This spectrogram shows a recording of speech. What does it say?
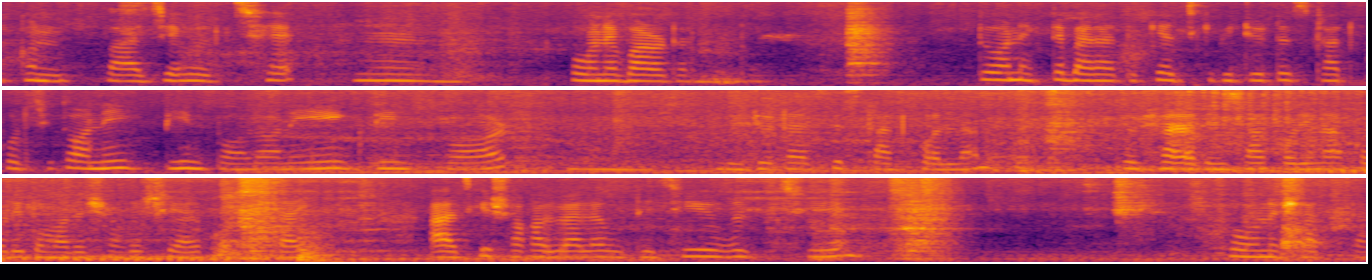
এখন বাজে হচ্ছে পৌনে বারোটার মতো। তো অনেকটা বেলা থেকে আজকে ভিডিওটা স্টার্ট করছি। তো অনেক দিন পর, অনেক দিন পর ভিডিওটা আজকে স্টার্ট করলাম। তো সারাদিন চা করি না করি তোমাদের সঙ্গে শেয়ার করতে চাই। আজকে সকালবেলা উঠেছি হচ্ছে পৌনে সাতটা।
